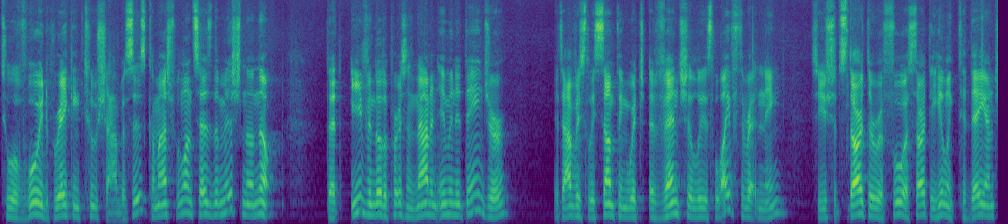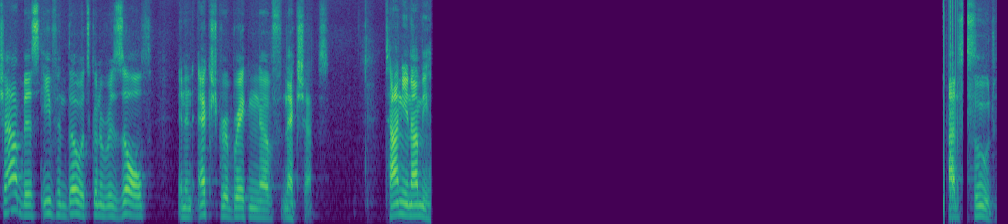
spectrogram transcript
to avoid breaking two Shabboses. Kamash Balan says the Mishnah, no. That even though the person is not in imminent danger, it's obviously something which eventually is life threatening, so you should start the refuah, start the healing today on Shabbos, even though it's going to result in an extra breaking of next Shabbos. Tanya Nami. Add food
